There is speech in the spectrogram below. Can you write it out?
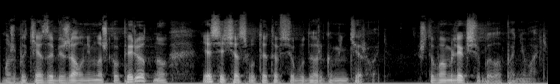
Может быть, я забежал немножко вперед, но я сейчас вот это все буду аргументировать, чтобы вам легче было понимать.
